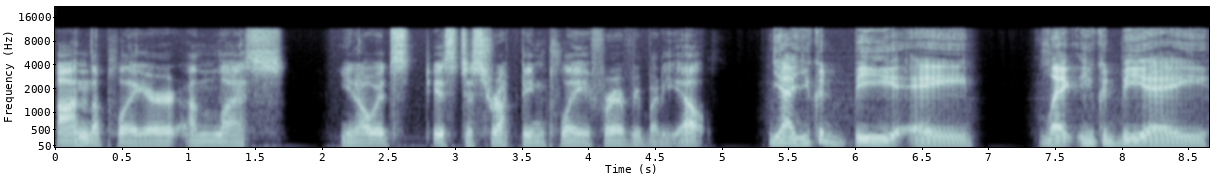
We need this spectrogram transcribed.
on the player unless you know it's it's disrupting play for everybody else. Yeah, you could be a like you could be a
